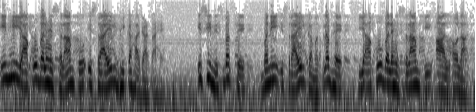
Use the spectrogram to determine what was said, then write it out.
انہی یعقوب علیہ السلام کو اسرائیل بھی کہا جاتا ہے۔ اسی نسبت سے بنی اسرائیل کا مطلب ہے یعقوب علیہ السلام کی آل اولاد۔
